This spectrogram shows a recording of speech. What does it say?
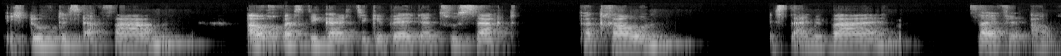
ich durfte es erfahren, auch was die geistige Welt dazu sagt, Vertrauen ist eine Wahl, Zweifel auch.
